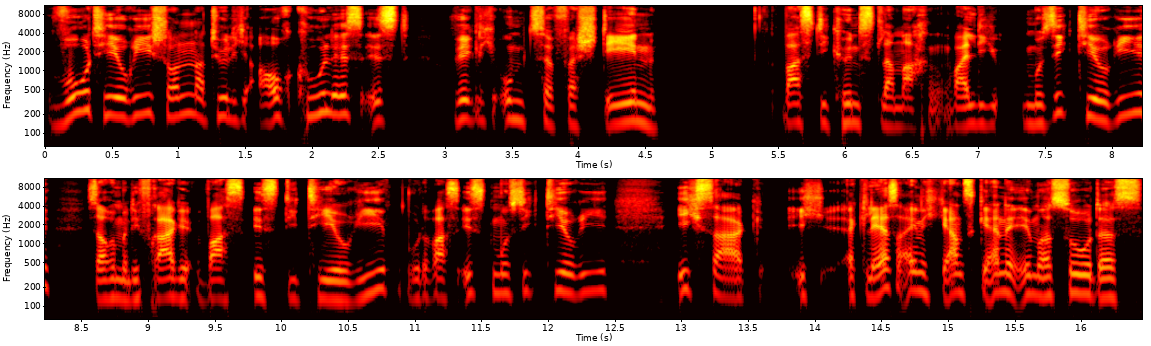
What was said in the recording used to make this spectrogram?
Wo Theorie schon natürlich auch cool ist, ist wirklich um zu verstehen, was die Künstler machen, weil die Musiktheorie ist auch immer die Frage, was ist die Theorie oder was ist Musiktheorie? Ich sage, ich erkläre es eigentlich ganz gerne immer so, dass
